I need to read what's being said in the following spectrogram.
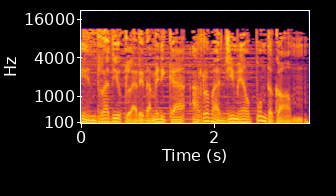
en radioclaredamerica.gmail.com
